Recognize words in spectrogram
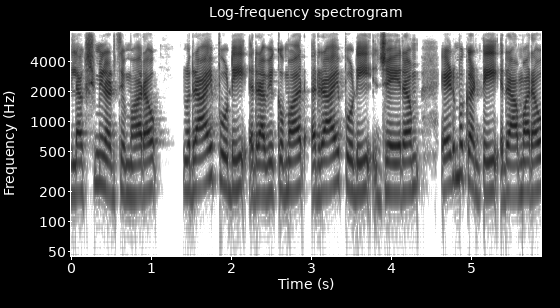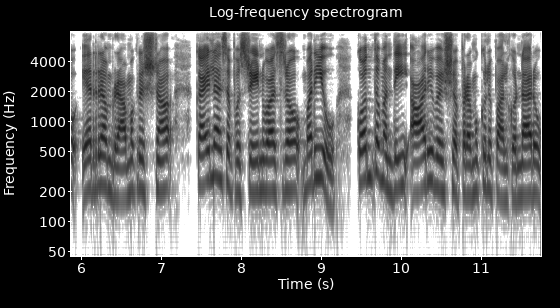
లక్ష్మీ నరసింహారావు రాయపూడి రవికుమార్ రాయపూడి జయరాం ఎడమకంటి రామారావు ఎర్రం రామకృష్ణ కైలాసపు శ్రీనివాసరావు మరియు కొంతమంది ఆర్యవైశ్య ప్రముఖులు పాల్గొన్నారు.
